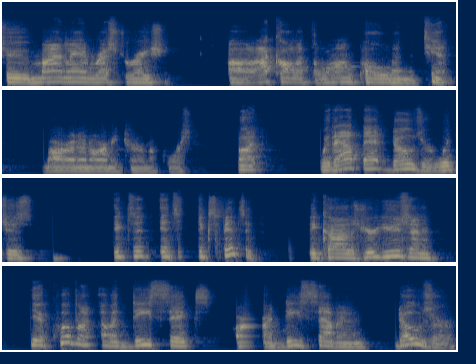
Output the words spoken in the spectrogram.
to mine land restoration. Uh, i call it the long pole in the tent borrowing an army term of course. But Without that dozer, which is it's it's expensive because you're using the equivalent of a D6 or a D7 dozer.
